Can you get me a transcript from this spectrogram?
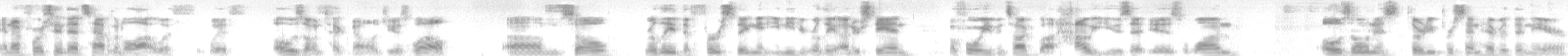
And unfortunately, that's happened a lot with with ozone technology as well. Um, so really, the first thing that you need to really understand before we even talk about how you use it is one, ozone is 30% heavier than the air.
